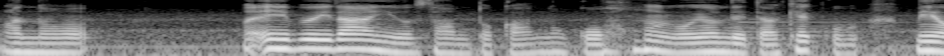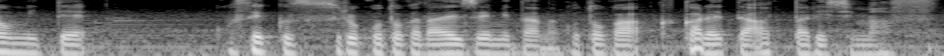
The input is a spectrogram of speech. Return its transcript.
あの AV 男優さんとかのこう本を読んでては結構目を見てこうセックスすることが大事みたいなことが書かれてあったりします。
